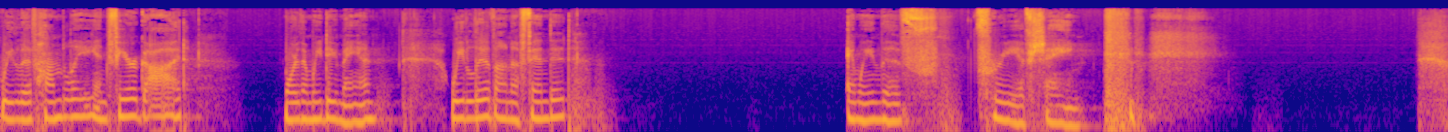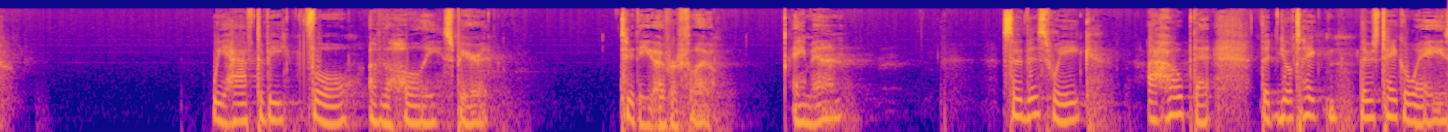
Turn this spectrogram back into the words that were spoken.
We live humbly and fear God more than we do man. We live unoffended. And we live free of shame. we have to be full of the Holy Spirit to the overflow. Amen. So this week, I hope that, that you'll take those takeaways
